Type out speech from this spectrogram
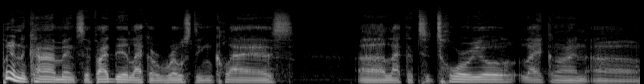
put in the comments if I did like a roasting class, uh, like a tutorial, like on uh,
